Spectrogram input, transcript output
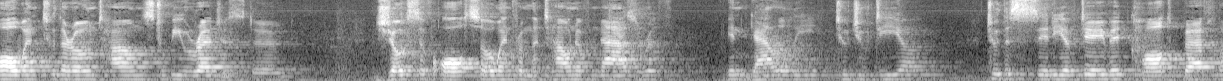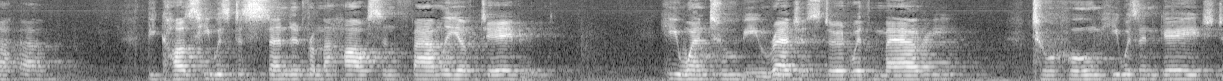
All went to their own towns to be registered. Joseph also went from the town of Nazareth in Galilee to Judea, to the city of David called Bethlehem, because he was descended from the house and family of David. He went to be registered with Mary, to whom he was engaged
